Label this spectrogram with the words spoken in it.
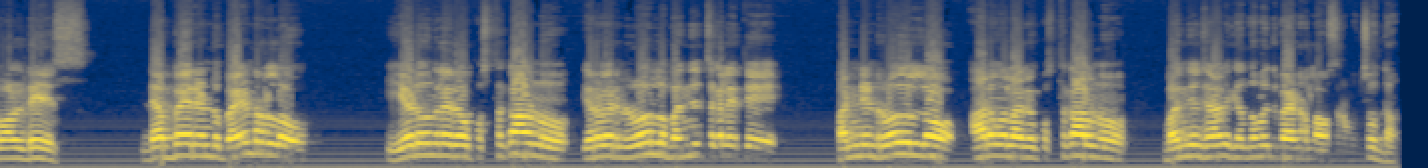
twelve days? డెబ్బై రెండు బైండర్లో ఏడు వందల ఇరవై పుస్తకాలను ఇరవై రెండు రోజుల్లో బంధించగలిగితే పన్నెండు రోజుల్లో ఆరు వందల అరవై పుస్తకాలను బంధించడానికి ఎంతమంది బైండర్లు అవసరం? చూద్దాం.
